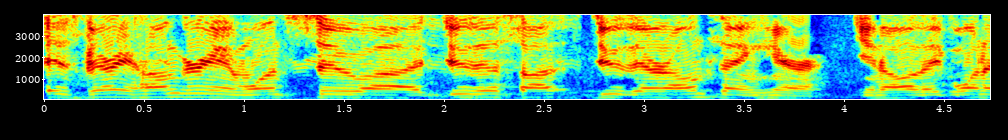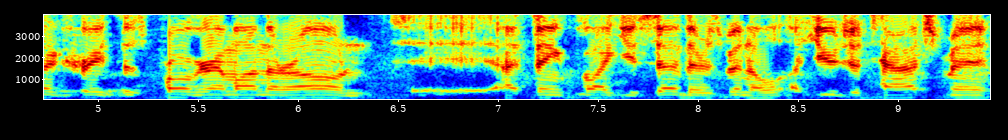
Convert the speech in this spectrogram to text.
is very hungry and wants to uh, do this, on, do their own thing here. You know, they've wanted to create this program on their own. I think, like you said, there's been a, a huge attachment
